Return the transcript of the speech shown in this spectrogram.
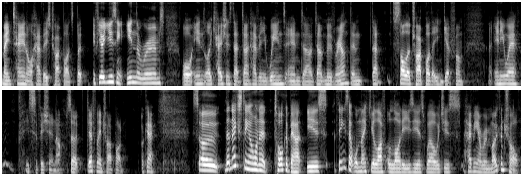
maintain or have these tripods. But if you're using in the rooms or in locations that don't have any wind and uh, don't move around, then that solid tripod that you can get from uh, anywhere is sufficient enough. So definitely a tripod. Okay. So the next thing I want to talk about is things that will make your life a lot easier as well, which is having a remote control.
